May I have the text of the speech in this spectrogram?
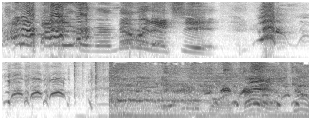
I don't remember that shit. Fast too.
